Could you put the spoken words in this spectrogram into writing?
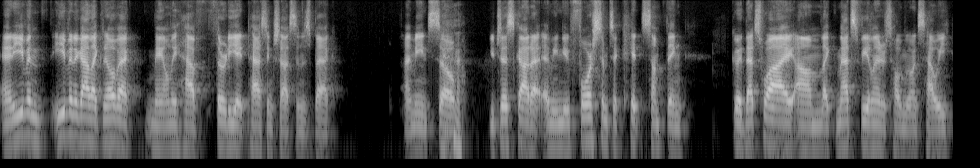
and even even a guy like novak may only have 38 passing shots in his bag I mean, so you just gotta. I mean, you force him to hit something good. That's why, um, like Mats Wilander told me once, how he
